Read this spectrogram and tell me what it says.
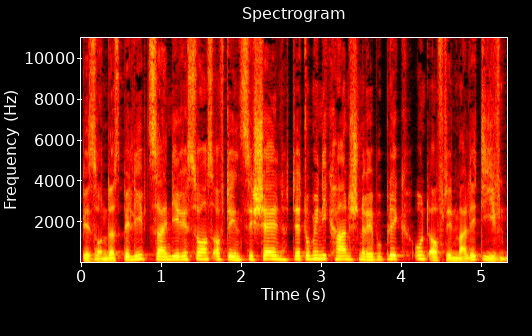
Besonders beliebt seien die Ressorts auf den Seychellen, der Dominikanischen Republik und auf den Malediven.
